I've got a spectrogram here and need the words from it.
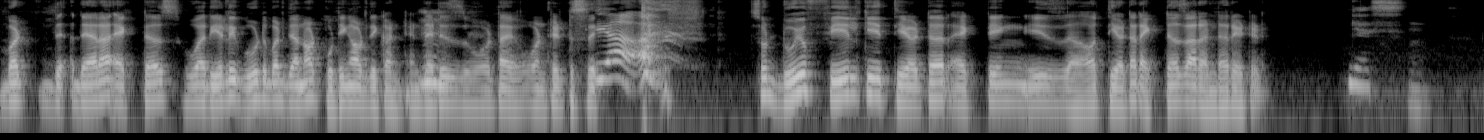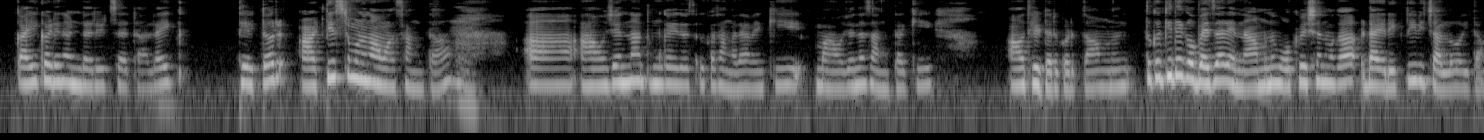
but there are actors who are really good, but they are not putting out the content. That hmm. is what I wanted to say. Yeah. So do you feel that theater acting is uh, or theater actors are underrated? Yes. काही कडेन अंडररेट जाता लायक थिएटर आर्टिस्ट म्हणून हांव सांगता हांव जेन्ना तुमकां तुका सांगलें हांवें की हांव जेन्ना सांगता की हांव थिएटर करता म्हणून. तुका कितें गो बेजार येना म्हणून हो क्वेश्चन म्हाका डायरेक्टली विचारलो वयता.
